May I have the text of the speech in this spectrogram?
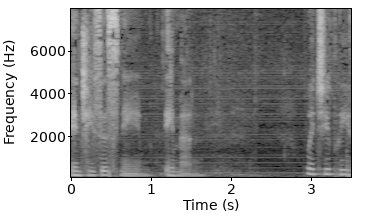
In Jesus' name, amen. Would you please?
